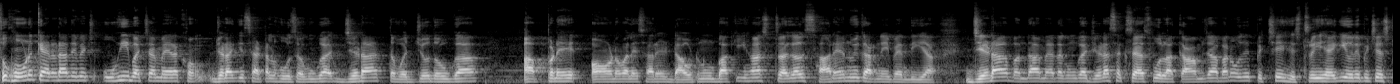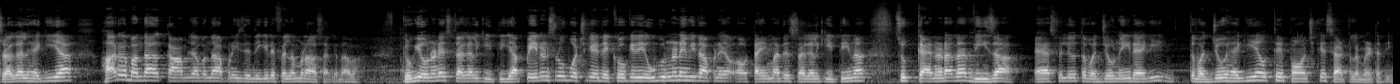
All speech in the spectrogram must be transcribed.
ਸੋ ਹੁਣ ਕੈਨੇਡਾ ਦੇ ਵਿੱਚ ਉਹੀ ਬੱਚਾ ਮੈਂ ਰੱਖਾਂ, ਜਿਹੜਾ ਕਿ ਸੈਟਲ ਹੋ ਸਕੂਗਾ, ਜਿਹੜਾ ਤਵੱਜੋ ਦਊਗਾ। ਆਪਣੇ ਆਉਣ ਵਾਲੇ ਸਾਰੇ ਡਾਊਟ ਨੂੰ, ਬਾਕੀ ਹਾਂ ਸਟਰਗਲ ਸਾਰਿਆਂ ਨੂੰ ਹੀ ਕਰਨੀ ਪੈਂਦੀ ਆ। ਜਿਹੜਾ ਬੰਦਾ, ਮੈਂ ਤਾਂ ਕਹੂੰਗਾ, ਜਿਹੜਾ ਸਕਸੈਸਫੁਲ ਆ, ਕਾਮਯਾਬ ਆ ਨਾ, ਉਹਦੇ ਪਿੱਛੇ ਹਿਸਟਰੀ ਹੈਗੀ, ਉਹਦੇ ਪਿੱਛੇ ਸਟਰਗਲ ਹੈਗੀ ਆ। ਹਰ ਬੰਦਾ ਕਾਮਯਾਬ ਬੰਦਾ ਆਪਣੀ ਜ਼ਿੰਦਗੀ ਦੇ ਫਿਲਮ ਬਣਾ ਸਕਦਾ ਵਾ। ਕਿਉਂਕਿ ਉਹਨਾਂ ਨੇ ਸਟਰਗਲ ਕੀਤੀ ਆ। ਪੇਰੈਂਟਸ ਨੂੰ ਪੁੱਛ ਕੇ ਦੇਖੋ ਕਿ ਉਹ ਵੀ ਉਹਨਾਂ ਨੇ ਵੀ ਤਾਂ ਆਪਣੇ ਟਾਈਮਾਂ ਤੇ ਸਟਰਗਲ ਕੀਤੀ ਨਾ। ਸੋ ਕੈਨੇਡਾ ਦਾ ਵੀਜ਼ਾ ਇਸ ਵੇਲੇ ਉਹ ਤਵੱਜੋ ਨਹੀਂ ਰਹਿ ਗਈ। ਤਵੱਜੋ ਹੈਗੀ ਆ ਉੱਥੇ ਪਹੁੰਚ ਕੇ ਸੈਟਲਮੈਂਟ ਦੀ।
